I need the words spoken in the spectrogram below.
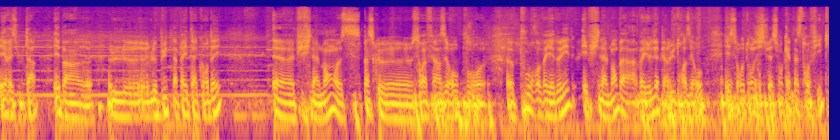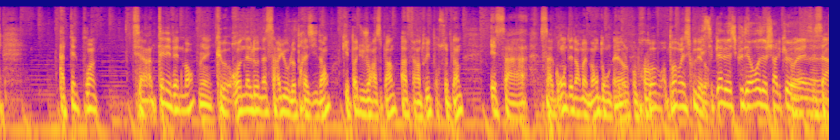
Et résultat, eh ben, euh, le, le but n'a pas été accordé. Euh, et puis finalement, euh, parce que euh, ça aurait fait un 0 pour, euh, pour Valladolid. Et puis finalement, bah, Valladolid a perdu 3-0 et se retourne dans une situation catastrophique. À tel point, c'est un tel événement Oui. que Ronaldo Nazario, le président, qui est pas du genre à se plaindre, a fait un tweet pour se plaindre. Et ça, ça gronde énormément. Donc, on le comprend. pauvre, pauvre Et Escudero. c'est bien le Escudero de Schalke. Ouais, c'est ça.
